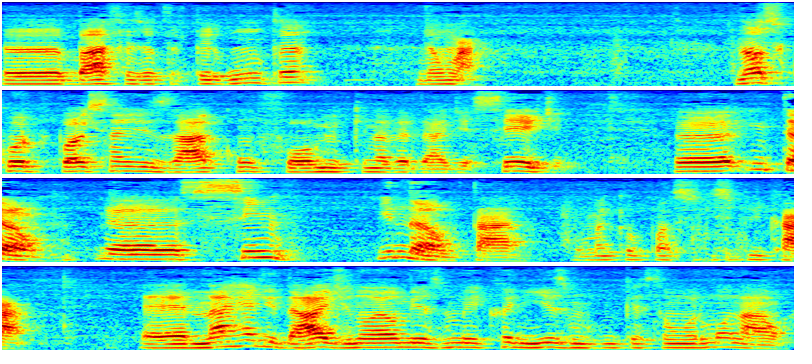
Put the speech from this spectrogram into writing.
Uh, bah, fez outra pergunta. Vamos lá. Nosso corpo pode sinalizar com fome o que na verdade é sede? Uh, então, uh, sim e não, tá? Como é que eu posso te explicar? É, na realidade, não é o mesmo mecanismo em questão hormonal,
